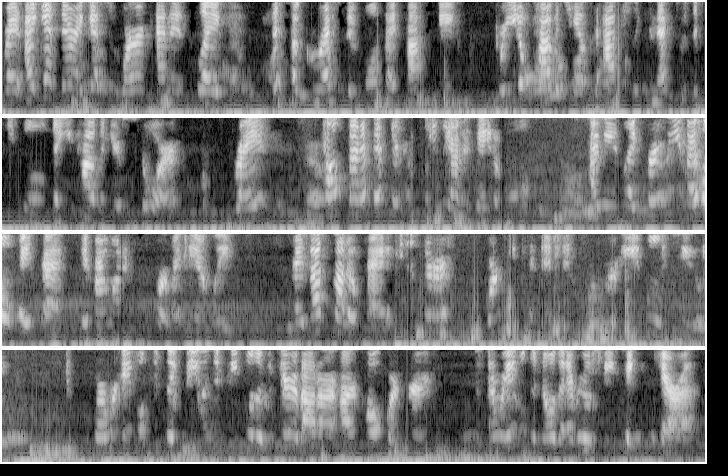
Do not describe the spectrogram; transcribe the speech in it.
Right? I get there, I get to work, and it's like this aggressive multitasking where you don't have a chance to actually connect with the people that you have in your store, right? Health benefits are completely unattainable. I mean, like for me, my whole paycheck, if I wanted to support my family, right? That's not okay. We deserve working conditions where we're able to, where we're able to like be with the people that we care about, our, our coworkers, and we're able to know that everyone's being taken care of,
